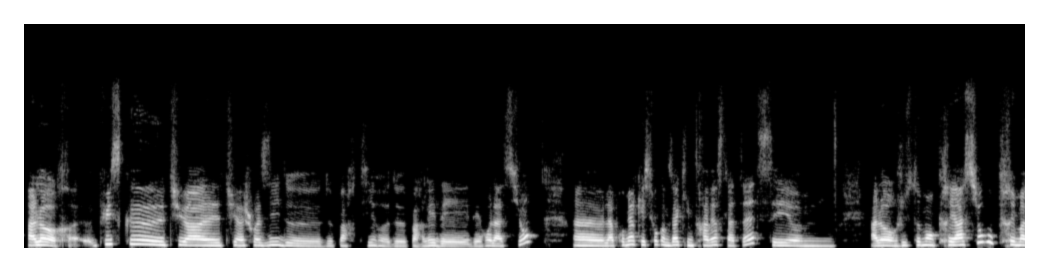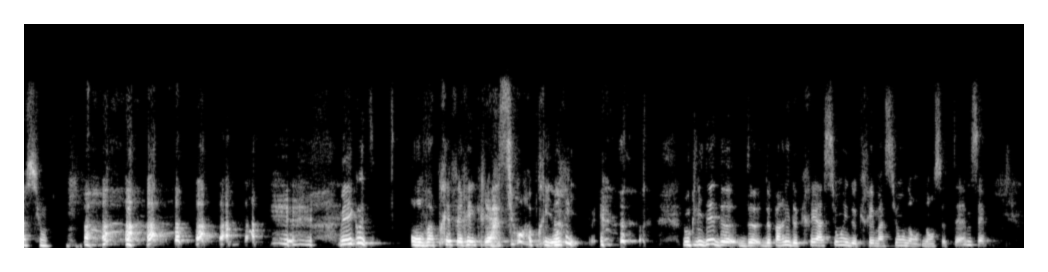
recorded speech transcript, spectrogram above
Alors, puisque tu as, tu as choisi de, partir, de parler des, relations, euh, la première question comme ça qui me traverse la tête, c'est euh, alors justement création ou crémation? Mais écoute, on va préférer création a priori. Donc l'idée de, parler de création et de crémation dans ce thème, c'est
